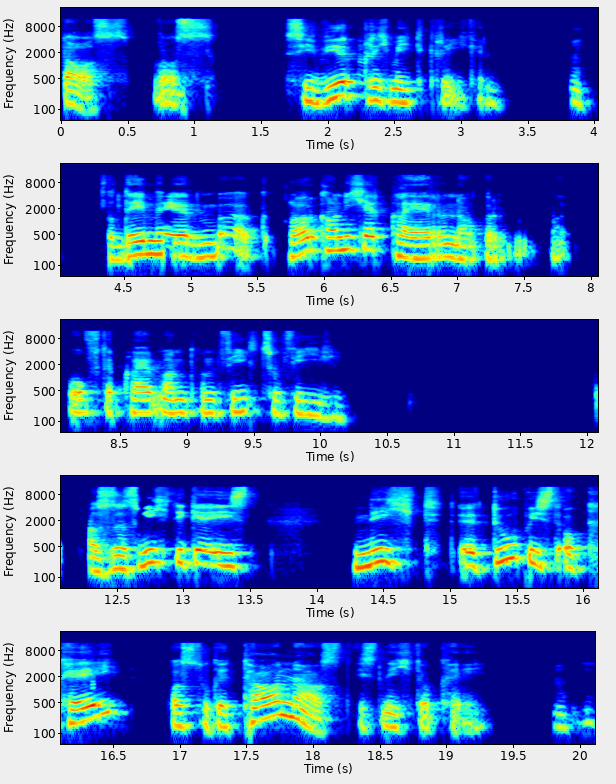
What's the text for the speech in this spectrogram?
das, was sie wirklich mitkriegen. Hm. Von dem her, äh, klar kann ich erklären, aber oft erklärt man dann viel zu viel. Also das Wichtige ist nicht, äh, du bist okay, was du getan hast, ist nicht okay. Mhm.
